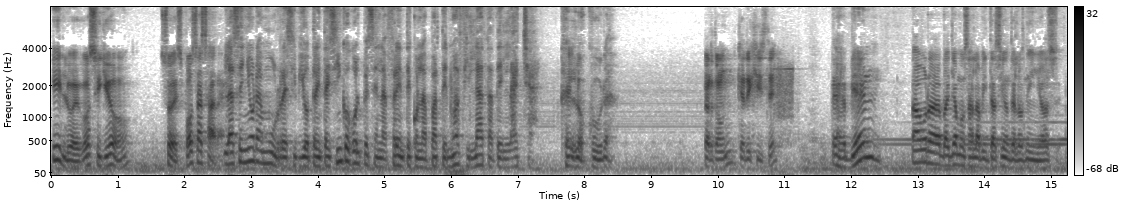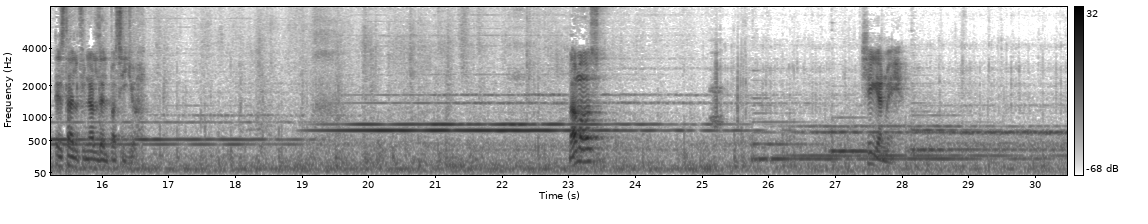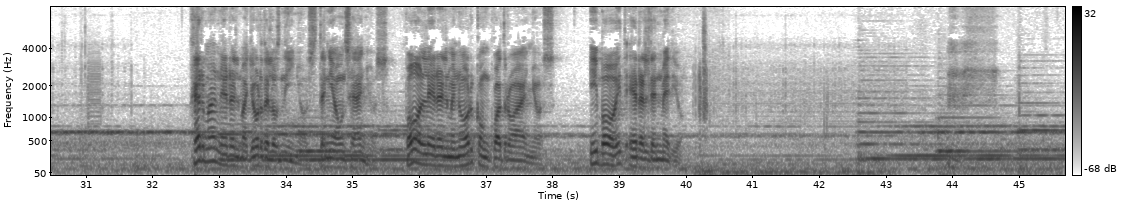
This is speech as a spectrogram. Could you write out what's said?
Y luego siguió su esposa Sara. La señora Moore recibió 35 golpes en la frente con la parte no afilada del hacha. ¡Qué locura! Perdón, ¿qué dijiste? Eh, bien, ahora vayamos a la habitación de los niños. Está al final del pasillo. Vamos. Síganme. Herman era el mayor de los niños, tenía 11 años. Paul era el menor con 4 años. Y Boyd era el de en medio.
